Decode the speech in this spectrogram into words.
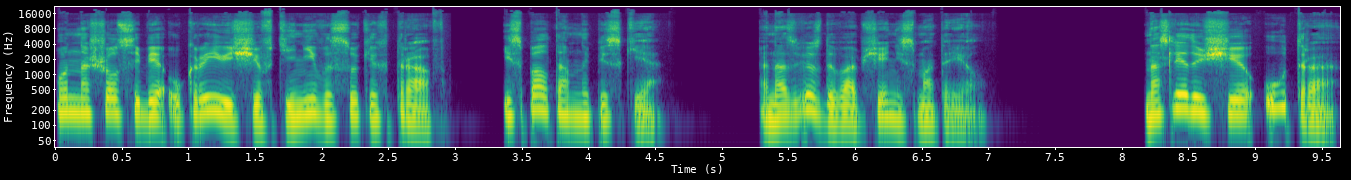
Он нашел себе укрывище в тени высоких трав и спал там на песке, а на звезды вообще не смотрел. На следующее утро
